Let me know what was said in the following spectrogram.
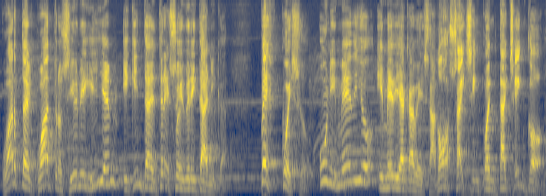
Cuarta, el 4, Silvi Guillem. Y quinta, el 3, Soy Británica. Pescuezo, un y medio y media cabeza. 2, 6, 55.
